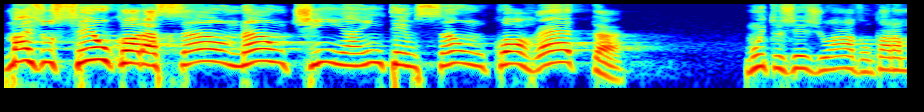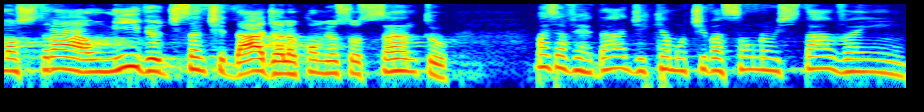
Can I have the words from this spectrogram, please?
mas o seu coração não tinha a intenção correta. Muitos jejuavam para mostrar um nível de santidade, olha como eu sou santo. Mas a verdade é que a motivação não estava em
